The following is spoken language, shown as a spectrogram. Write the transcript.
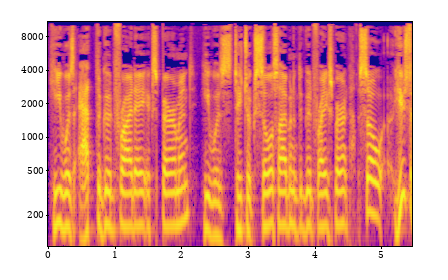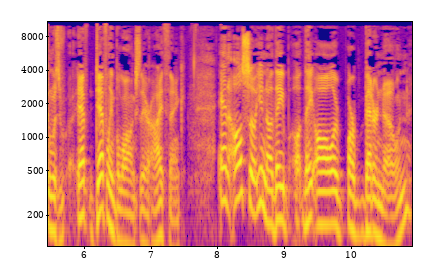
he was at the Good Friday experiment. He was he took psilocybin at the Good Friday experiment. So Huston was definitely belongs there, I think. And also, you know, they they all are, are better known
